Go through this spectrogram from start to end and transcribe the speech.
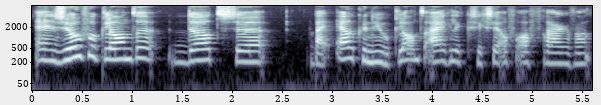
en zoveel klanten dat ze bij elke nieuwe klant eigenlijk zichzelf afvragen van...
